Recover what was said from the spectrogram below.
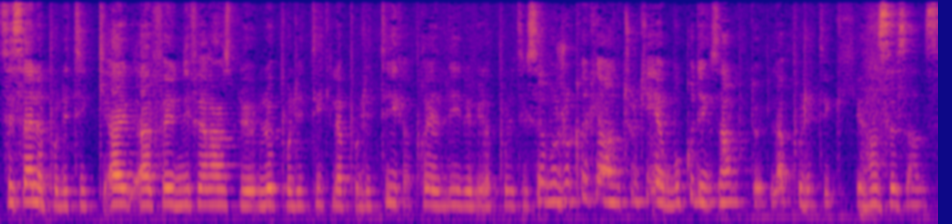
C'est ça la politique. Elle, elle fait une différence de le politique, la politique. Après, elle dit la politique. Je crois qu'en Turquie, il y a beaucoup d'exemples de la politique en ce sens.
